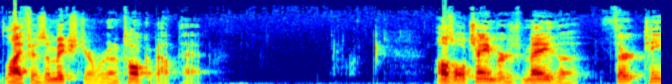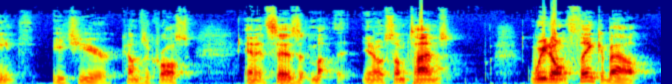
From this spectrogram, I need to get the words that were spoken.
Life is a mixture, and we're going to talk about that. Oswald Chambers, May the 13th each year, comes across and it says, you know, sometimes we don't think about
